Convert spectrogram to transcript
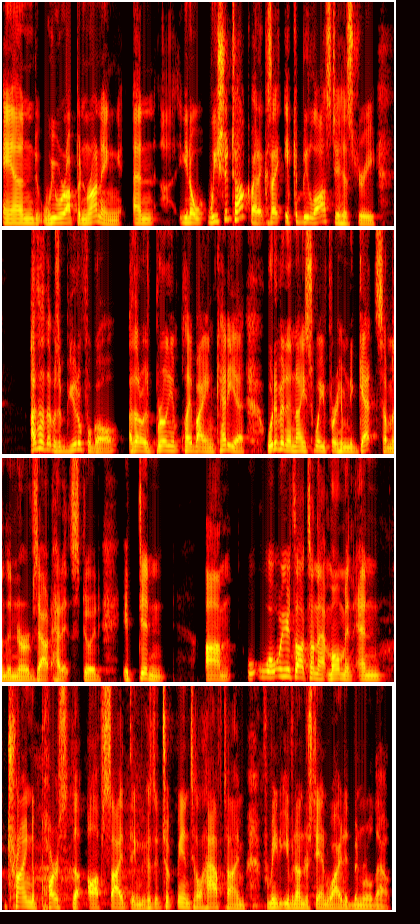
And we were up and running. And, you know, we should talk about it because it could be lost to history. I thought that was a beautiful goal. I thought it was brilliant play by Nketiah. Would have been a nice way for him to get some of the nerves out had it stood. It didn't. Um, what were your thoughts on that moment and trying to parse the offside thing? Because it took me until halftime for me to even understand why it had been ruled out.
